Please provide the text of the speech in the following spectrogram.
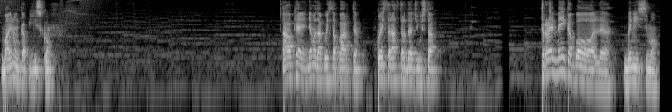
Ma io non capisco. Ah, ok, andiamo da questa parte. Questa è la strada giusta. 3 Mega Ball. Benissimo.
